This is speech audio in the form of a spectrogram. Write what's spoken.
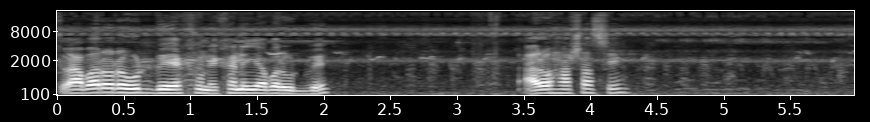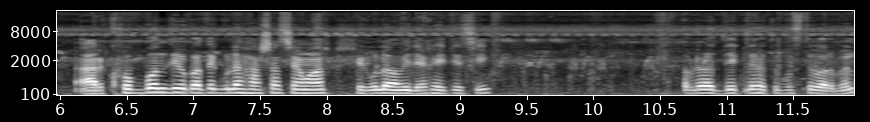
তো আবার ওরা উঠবে, এখন এখানেই আবার উঠবে। আরও হাঁস আছে। আর ক্ষোভবন্দিও কতগুলো হাঁস আছে আমার, সেগুলো আমি দেখাইতেছি। আপনারা দেখলে হয়তো বুঝতে পারবেন।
